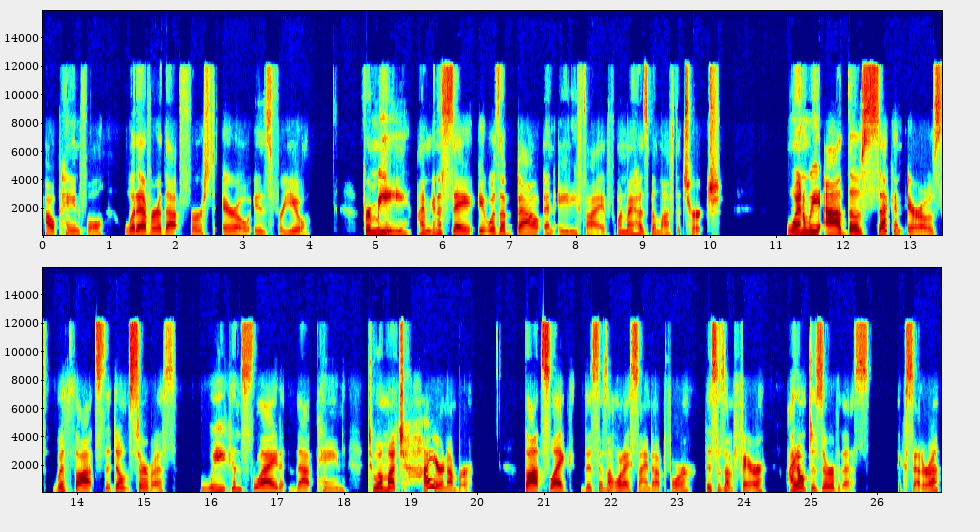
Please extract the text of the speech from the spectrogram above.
how painful whatever that first arrow is for you. For me, I'm going to say it was about an 85 when my husband left the church. When we add those second arrows with thoughts that don't serve us, we can slide that pain to a much higher number Thoughts like, this isn't what I signed up for, this isn't fair, I don't deserve this, etc.,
